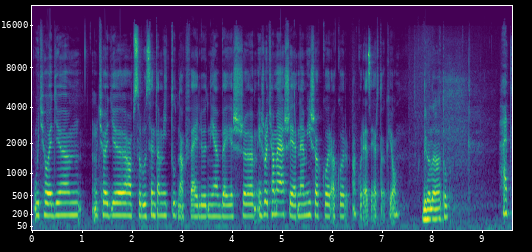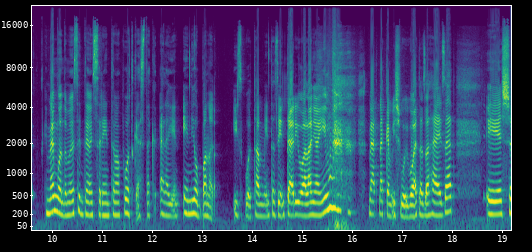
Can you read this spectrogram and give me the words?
úgyhogy, úgyhogy abszolút szerintem így tudnak fejlődni ebbe, és, és hogyha másért nem is, akkor, akkor, akkor ezért tök jó. Dinanálatok? Hát én megmondom őszintén, hogy szerintem a podcastek elején én jobban izgultam, mint az interjú alanyaim, mert nekem is új volt az a helyzet, és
